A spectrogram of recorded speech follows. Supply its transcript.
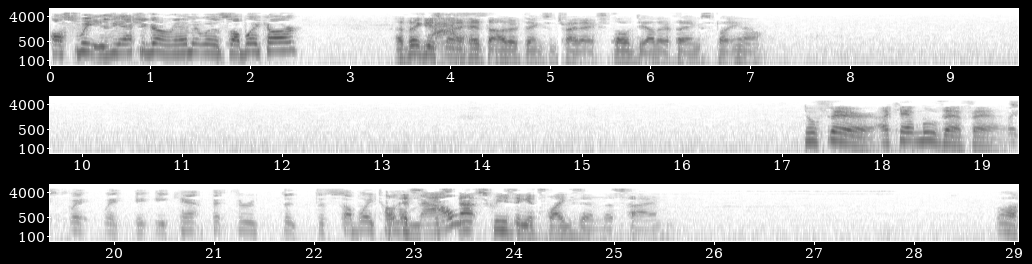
Oh, sweet. Is he actually going to ram it with a subway car? I think he's going to hit the other things and try to explode the other things, but, you know. No fair. I can't move that fast. Wait, wait, wait. It, it can't fit through the, the subway Well, tunnel it's, now? it's not squeezing its legs in this time. Oh,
